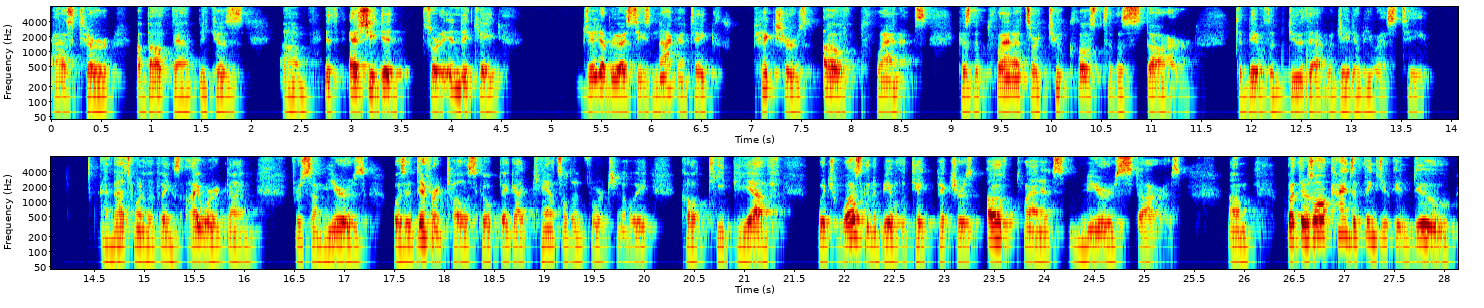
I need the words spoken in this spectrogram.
asked her about that because, um, it, as she did sort of indicate, JWST is not going to take pictures of planets because the planets are too close to the star to be able to do that with JWST. And that's one of the things I worked on for some years was a different telescope that got canceled, unfortunately, called TPF, which was going to be able to take pictures of planets near stars. Um, but there's all kinds of things you can do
